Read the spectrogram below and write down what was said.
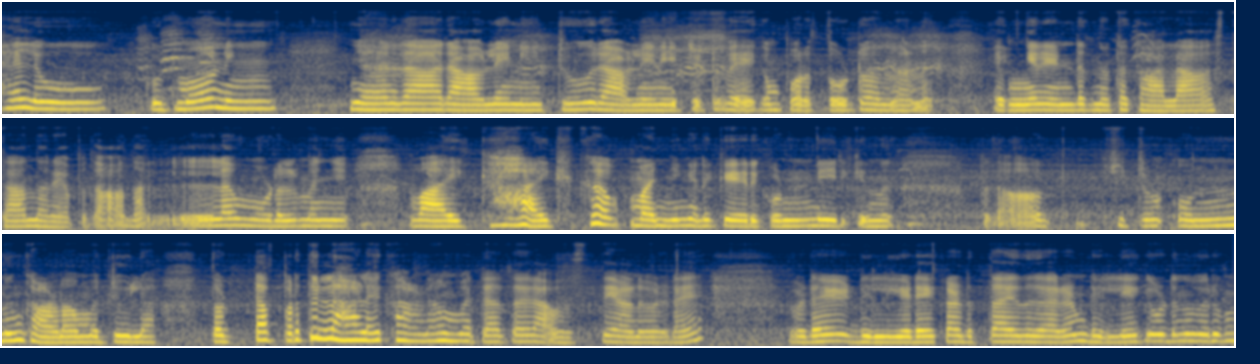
ഹലോ ഗുഡ് മോർണിംഗ് ഞാനിതാ രാവിലെ എണീറ്റു. രാവിലെ എണീറ്റിട്ട് വേഗം പുറത്തോട്ട് വന്നാണ്. എങ്ങനെയുണ്ട് ഇന്നത്തെ കാലാവസ്ഥ എന്നറിയാം അപ്പോൾ നല്ല മൂടൽ മഞ്ഞ്. വായിക്ക വായിക്ക മഞ്ഞിങ്ങനെ കയറിക്കൊണ്ടേയിരിക്കുന്നു അപ്പോൾ ദാ ചുറ്റും ഒന്നും കാണാൻ പറ്റില്ല തൊട്ടപ്പുറത്തുള്ള ആളെ കാണാൻ പറ്റാത്ത ഒരവസ്ഥയാണ് ഇവിടെ. ഇവിടെ ഡൽഹിയുടെയൊക്കെ അടുത്തായത് കാരണം ഡൽഹിയൊക്കെ ഇവിടെ നിന്ന് വെറും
